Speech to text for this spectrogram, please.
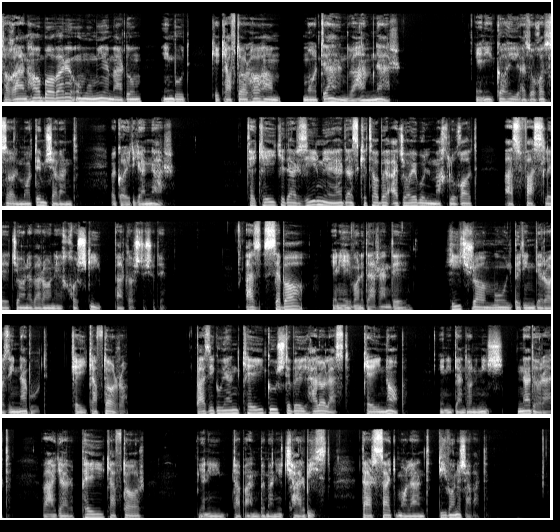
تا قرنها باور عمومی مردم این بود که کفتارها هم ماده اند و هم نر. یعنی گاهی از اوقات سال ماده می شوند و گاهی دیگر نر. تکهی که در زیر می آید از کتاب عجایب المخلوقات از فصل جانوران خشکی برداشته شده. از سبا یعنی حیوان درنده هیچ را موی بدین درازی نبود کی کفتار را. بعضی گویند کی گوشت وی حلال است کی ناب. یعنی دندان نیش ندارد. و اگر پی کفتار یعنی طبعا به معنی چربی است در سگ مالند دیوانه شود.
